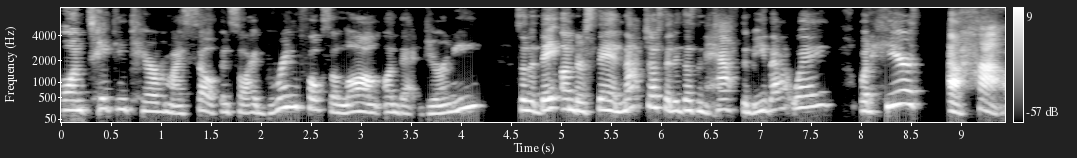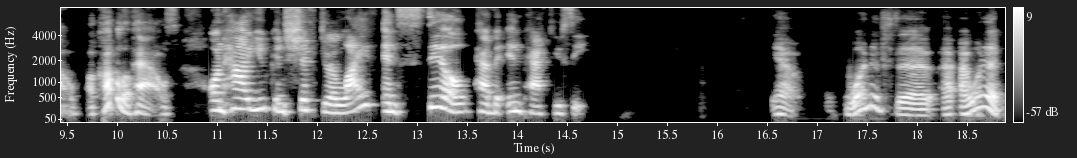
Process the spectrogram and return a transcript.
on taking care of myself. And so i bring folks along on that journey so that they understand not just that it doesn't have to be that way, but here's a how, a couple of hows on how you can shift your life and still have the impact you seek. Yeah. One of the, I, I want to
